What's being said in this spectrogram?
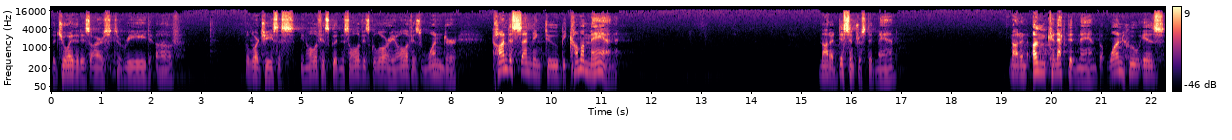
the joy that is ours to read of the Lord Jesus, in all of his goodness, all of his glory, all of his wonder, condescending to become a man, not a disinterested man, not an unconnected man, but one who is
